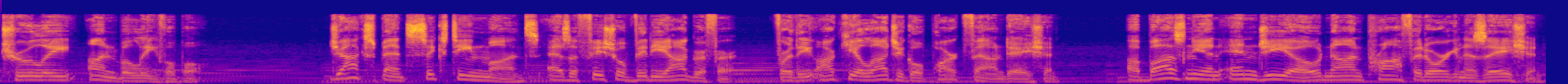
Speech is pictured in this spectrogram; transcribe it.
truly unbelievable. Jock spent 16 months as official videographer for the Archaeological Park Foundation, a Bosnian NGO nonprofit organization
